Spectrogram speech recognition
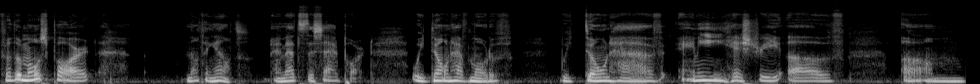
for the most part, nothing else. And that's the sad part. We don't have motive. We don't have any history of um,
